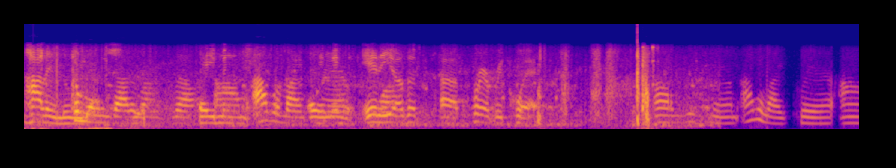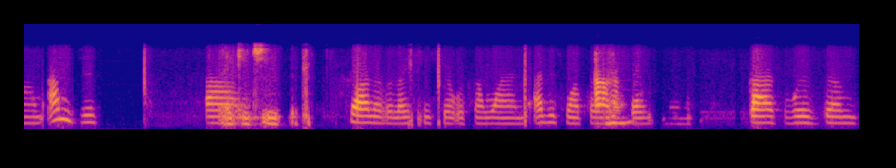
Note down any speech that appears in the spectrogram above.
Hallelujah. Come on, Dr. Amen. Um, I would like Amen. Any other uh, prayer requests? Um, yes, ma'am. I would like prayer. Um, I'm just. Um, Thank you, Jesus. Starting a relationship with someone. I just want prayer uh-huh. God's wisdom.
